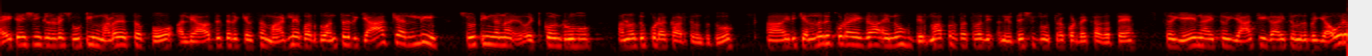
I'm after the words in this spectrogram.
ಹೈ ಟೆನ್ಷನ್ ಕೆಳಗಡೆ ಶೂಟಿಂಗ್ ಮಾಡೋದೇ ತಪ್ಪು. ಅಲ್ಲಿ ಯಾವುದೇ ತರ ಕೆಲಸ ಮಾಡ್ಲೇಬಾರ್ದು. ಅಂತದ್ರಿಗೆ ಯಾಕೆ ಅಲ್ಲಿ ಶೂಟಿಂಗ್ ಅನ್ನ ಇಟ್ಕೊಂಡ್ರು? ಅನ್ನೋದು ಕೂಡ ಕಾಡ್ತಿರುವಂತದ್ದು ಇದಕ್ಕೆಲ್ಲರೂ ಕೂಡ ಈಗ ಏನು ನಿರ್ಮಾಪಕ ಅಥವಾ ನಿರ್ದೇಶಕರು ಉತ್ತರ ಕೊಡ್ಬೇಕಾಗತ್ತೆ. ಸೊ ಏನಾಯ್ತು ಯಾಕೆ ಆಯ್ತು ಅನ್ನೋದ್ರ ಬಗ್ಗೆ ಅವರೇ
